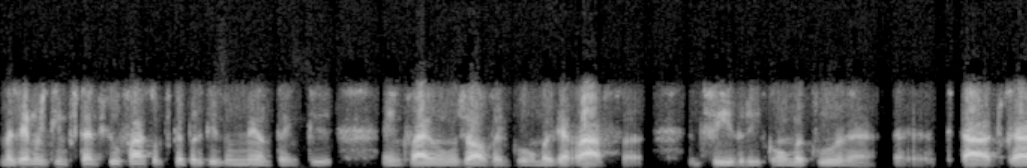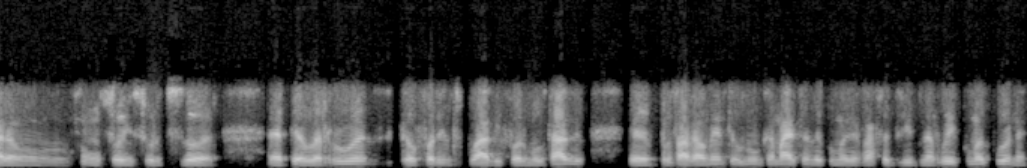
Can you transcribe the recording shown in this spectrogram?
mas é muito importante que o façam, porque a partir do momento em que, em que vai um jovem com uma garrafa de vidro e com uma coluna uh, que está a tocar um, um som ensurdecedor uh, pela rua, que ele for interpelado e for multado, uh, provavelmente ele nunca mais anda com uma garrafa de vidro na rua e com uma coluna.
